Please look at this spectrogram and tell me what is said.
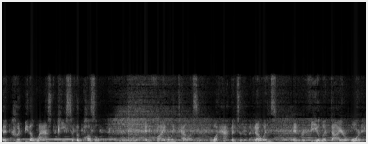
that could be the last piece of the puzzle. And finally tell us what happened to the Minoans and reveal a dire warning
